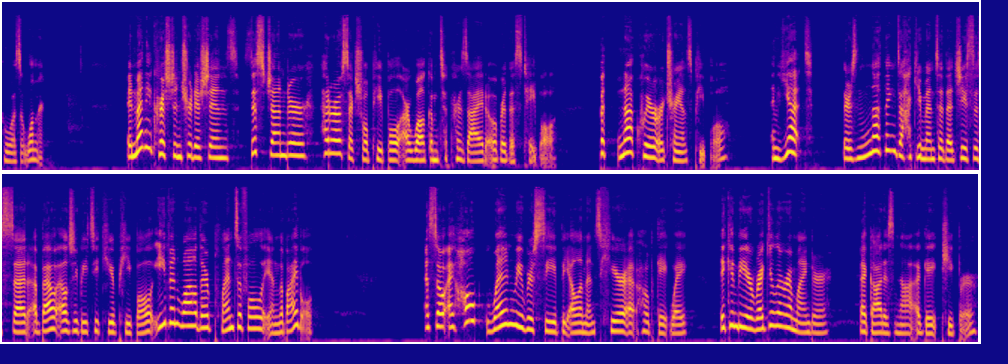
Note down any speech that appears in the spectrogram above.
who was a woman. In many Christian traditions, cisgender, heterosexual people are welcome to preside over this table, but not queer or trans people. And yet, there's nothing documented that Jesus said about LGBTQ people, even while they're plentiful in the Bible. And so I hope when we receive the elements here at Hope Gateway, it can be a regular reminder that God is not a gatekeeper.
